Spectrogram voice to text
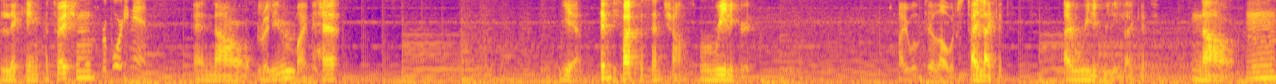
lacking persuasion. Reporting in. And now Ready you my mission. have yeah, 75% chance. Really good. I will tell our story. I like it. I really, really like it. Now, mm,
